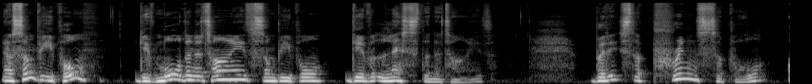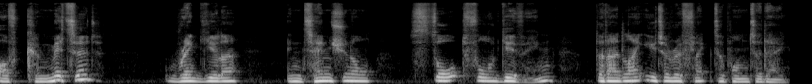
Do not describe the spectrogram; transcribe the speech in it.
Now, some people give more than a tithe, some people give less than a tithe. But it's the principle of committed, regular, intentional, thoughtful giving that I'd like you to reflect upon today.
